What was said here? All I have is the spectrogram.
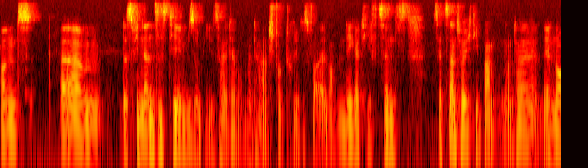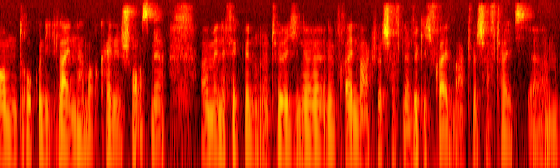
Und ähm, das Finanzsystem, so wie es halt ja momentan strukturiert ist, vor allem auch im Negativzins, setzt natürlich die Banken unter einen enormen Druck und die Kleinen haben auch keine Chance mehr. Aber im Endeffekt, wenn du natürlich in einer, in freien Marktwirtschaft, in einer wirklich freien Marktwirtschaft halt ähm,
